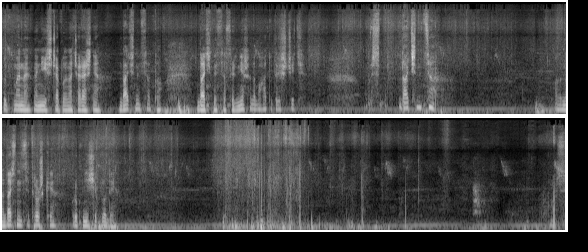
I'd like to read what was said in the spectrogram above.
Тут в мене на ній щеплена черешня дачниця, то дачниця сильніше набагато тріщить. Ось дачниця. Але на дачниці трошки крупніші плоди. Ось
